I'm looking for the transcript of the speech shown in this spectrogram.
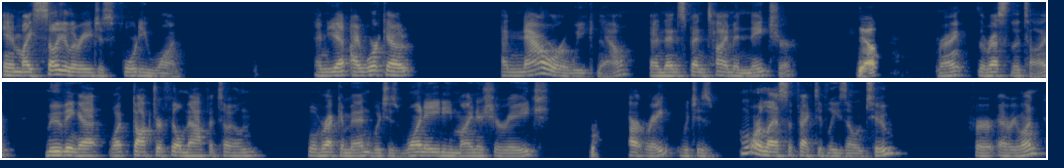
and my cellular age is 41. And yet I work out an hour a week now and then spend time in nature. Yep. Right. The rest of the time, moving at what Dr. Phil Maffetone will recommend, which is 180 minus your age heart rate, which is more or less effectively zone two for everyone,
